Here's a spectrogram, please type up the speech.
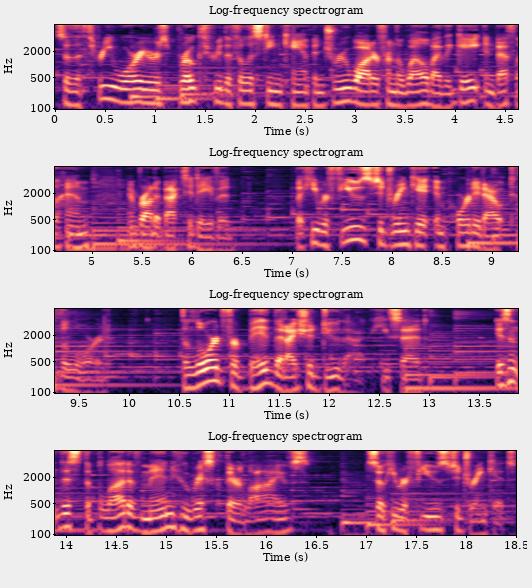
So the three warriors broke through the Philistine camp and drew water from the well by the gate in Bethlehem and brought it back to David. But he refused to drink it and poured it out to the Lord. The Lord forbid that I should do that, he said. Isn't this the blood of men who risked their lives? So he refused to drink it.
